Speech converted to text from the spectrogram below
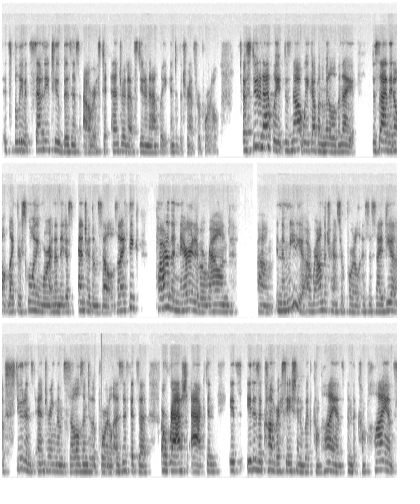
it's believe it's 72 business hours to enter that student athlete into the transfer portal. A student athlete does not wake up in the middle of the night decide they don't like their school anymore and then they just enter themselves. And I think part of the narrative around um, in the media around the transfer portal is this idea of students entering themselves into the portal as if it's a, a rash act and it's it is a conversation with compliance and the compliance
